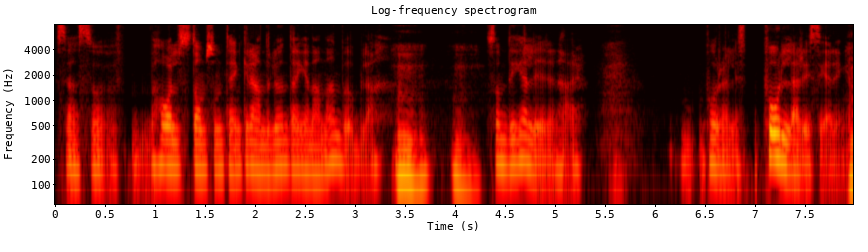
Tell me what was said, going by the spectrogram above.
sen så hålls de som tänker annorlunda i en annan bubbla. Som del i den här polaris- polariseringen.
